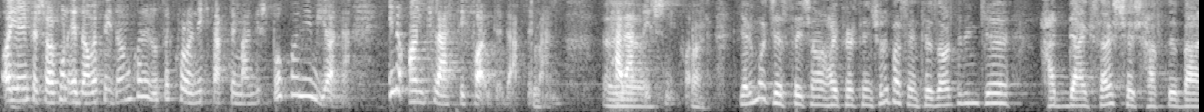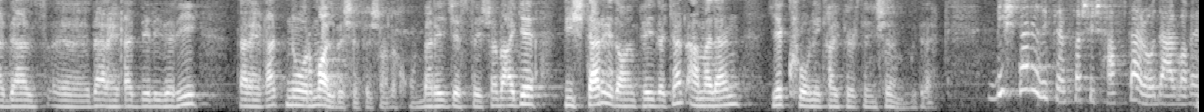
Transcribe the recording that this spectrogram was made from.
آیا این فشار خون ادامه پیدا می‌کنه جزء chronic تقسیم بندیش بکنیم یا نه. اینو unclassified تقریبا تلقیش می‌کنه. بله. یعنی ما gestational hypertension رو پس انتظار داریم که حد اکثر 6 هفته بعد از در حقیقت delivery در حقیقت نرمال بشه فشار خون برای gestation و اگه بیشتر ادامه پیدا کرد عملا یک chronic hypertension بوده. بیشتر reference ها 6 هفته رو در واقع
